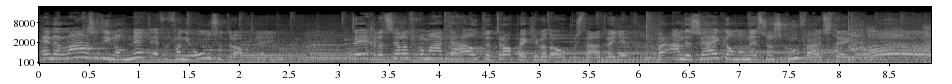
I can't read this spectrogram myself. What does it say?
En dan lazert hij nog net even van die onderste traptree tegen dat zelfgemaakte houten traphekje wat open staat, weet je. Waar aan de zijkant nog net zo'n schroef uitsteekt. Oh!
